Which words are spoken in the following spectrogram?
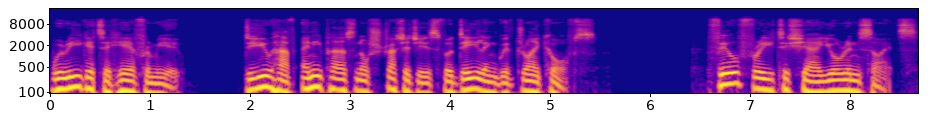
We're eager to hear from you. Do you have any personal strategies for dealing with dry coughs? Feel free to share your insights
